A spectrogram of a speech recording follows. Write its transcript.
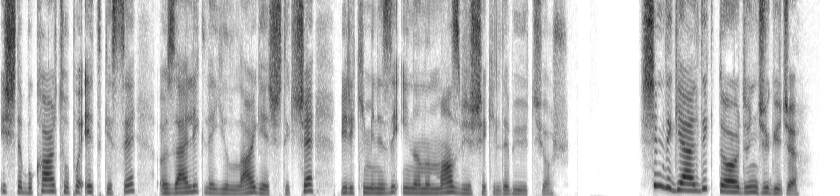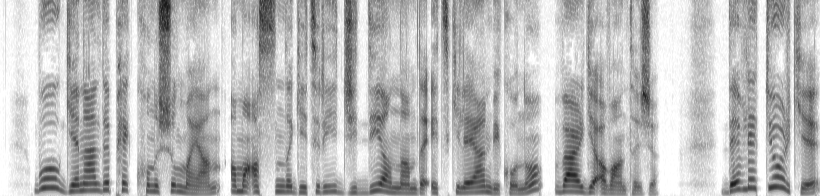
İşte bu kar topu etkisi özellikle yıllar geçtikçe birikiminizi inanılmaz bir şekilde büyütüyor. Şimdi geldik dördüncü gücü. Bu genelde pek konuşulmayan ama aslında getiriyi ciddi anlamda etkileyen bir konu, vergi avantajı. Devlet diyor ki,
